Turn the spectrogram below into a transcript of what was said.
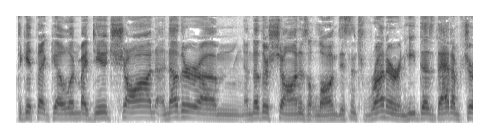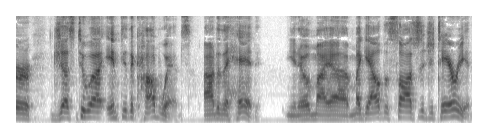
to get that going. My dude Sean, another um another Sean is a long distance runner and he does that I'm sure just to uh, empty the cobwebs out of the head you know, my uh, my gal, the sausageitarian.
